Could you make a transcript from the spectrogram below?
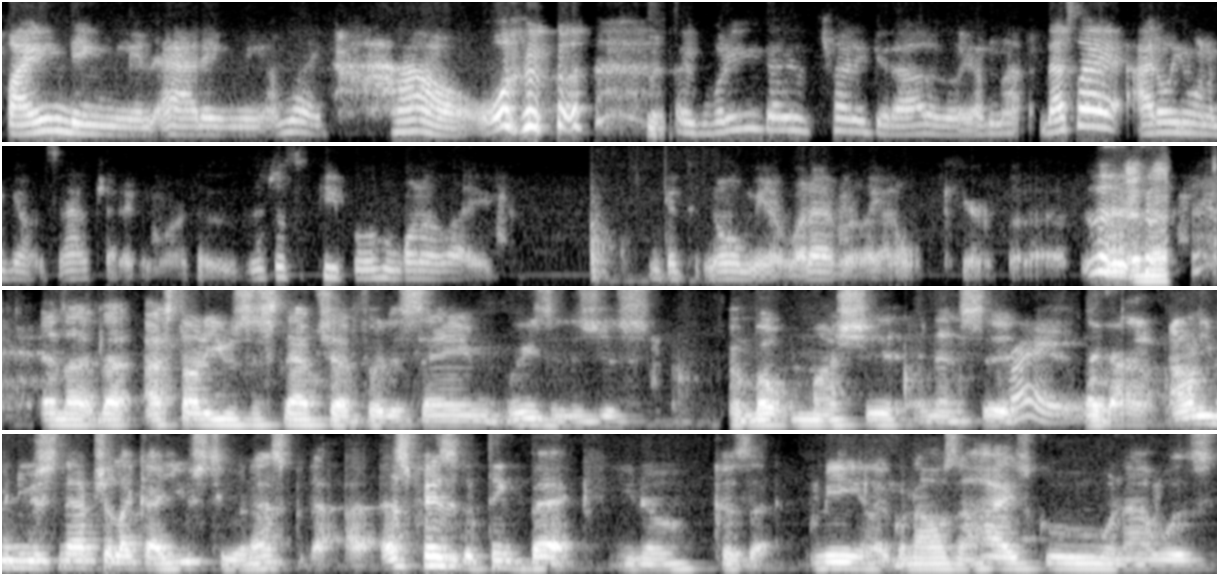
finding me and adding me. I'm like, how? like what are you guys trying to get out of it? Like I'm not. That's why I don't even want to be on Snapchat anymore because it's just people who want to like get to know me or whatever. Like I don't care for that. and I, and I, that, I started using Snapchat for the same reason. It's just promoting my shit, and that's it. right. Like I, I don't even use Snapchat like I used to, and that's that's crazy to think back, you know, because me like when I was in high school, when I was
